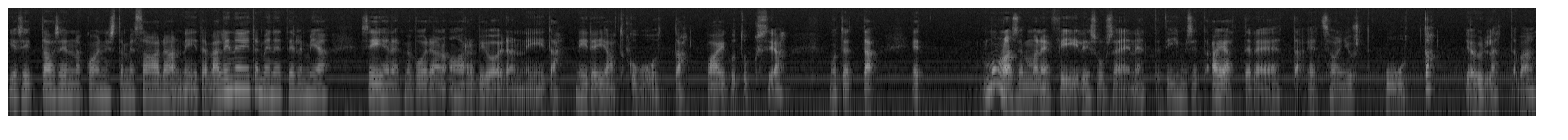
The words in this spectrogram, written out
Ja sitten taas ennakoinnista me saadaan niitä välineitä, menetelmiä siihen, että me voidaan arvioida niitä, niiden jatkuvuutta, vaikutuksia. Mutta että, että mulla on semmoinen fiilis usein, että, että ihmiset ajattelee, että, että se on just uutta ja yllättävää.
